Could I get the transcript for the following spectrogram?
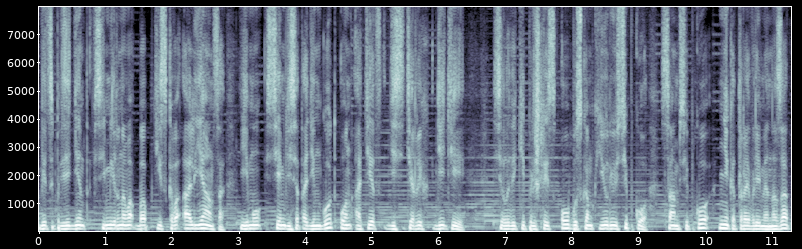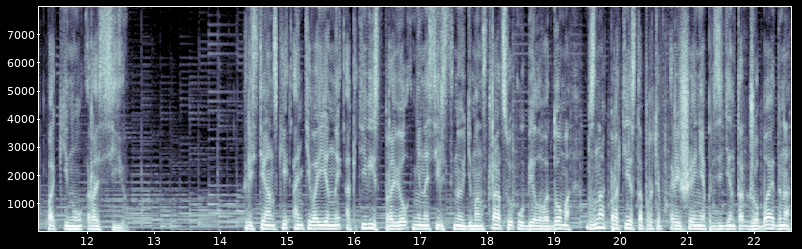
вице-президент Всемирного баптистского альянса. Ему 71 год, он отец десятерых детей. Силовики пришли с обыском к Юрию Сипко. Сам Сипко некоторое время назад покинул Россию. Христианский антивоенный активист провел ненасильственную демонстрацию у Белого дома в знак протеста против решения президента Джо Байдена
